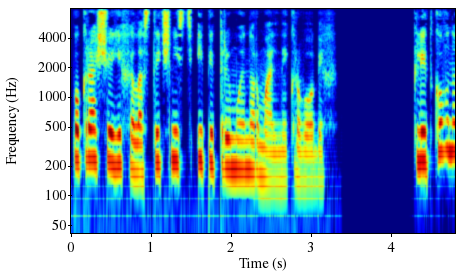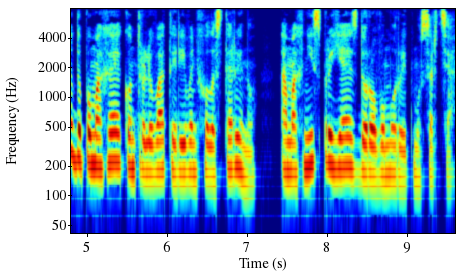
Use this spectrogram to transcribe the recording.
покращує їх еластичність і підтримує нормальний кровообіг. Клітковано допомагає контролювати рівень холестерину, а магній сприяє здоровому ритму серця.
